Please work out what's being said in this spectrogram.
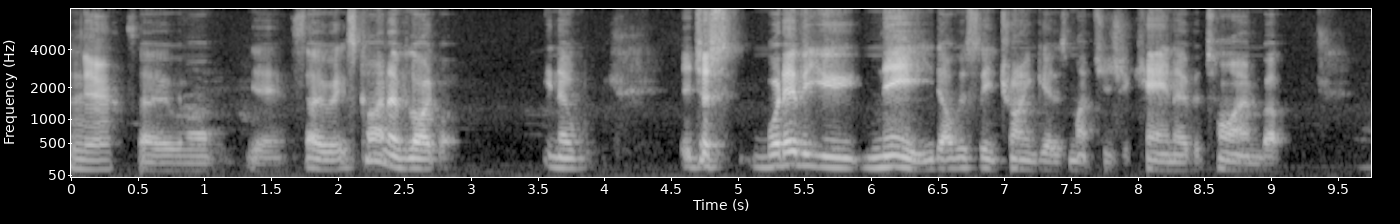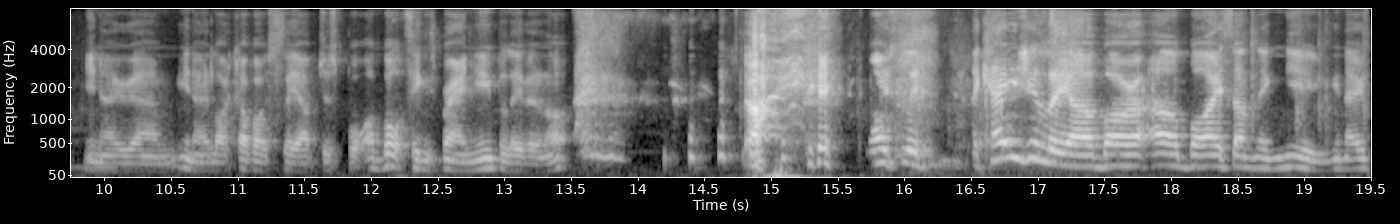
Yeah. so uh, yeah, so it's kind of like, you know, it just whatever you need. Obviously, try and get as much as you can over time, but. You know, um, you know, like obviously I've just bought I bought things brand new, believe it or not. mostly, occasionally I'll borrow, I'll buy something new, you know,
